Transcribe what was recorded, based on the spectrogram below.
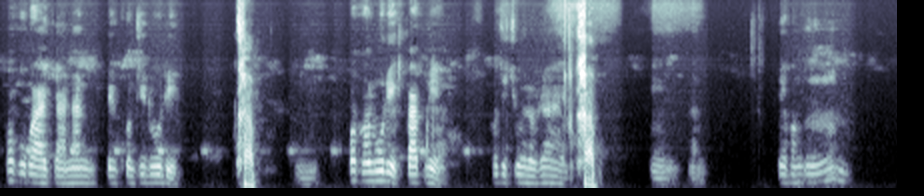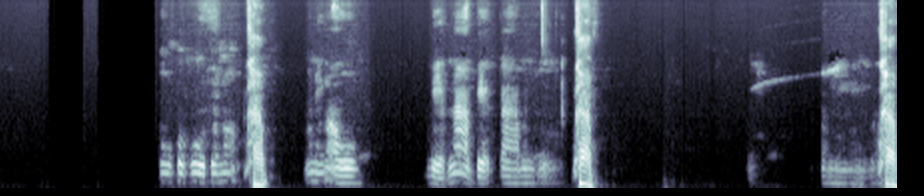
เพราะครูบาอาจารย์นั้นเป็นคนที่รู้เด็กครับเพราะเขารู้เด็กปั๊บเนี่ยเขาจะช่วยเราได้ครับอืมนั่นแต่บังเอิญครูก็ครูเท่าเนาะครับ มันยังเอาแบกหน้าแบกตามันอยู่ครับทำยังไงวะ ครับ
